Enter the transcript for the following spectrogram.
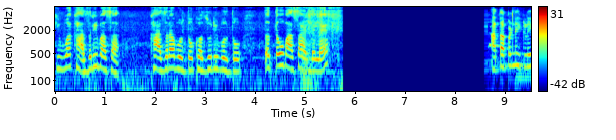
किंवा खाजरी मासा खाजरा बोलतो खजुरी बोलतो तर तो मासा आणलेला आहे. आता आपण ना इकडे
